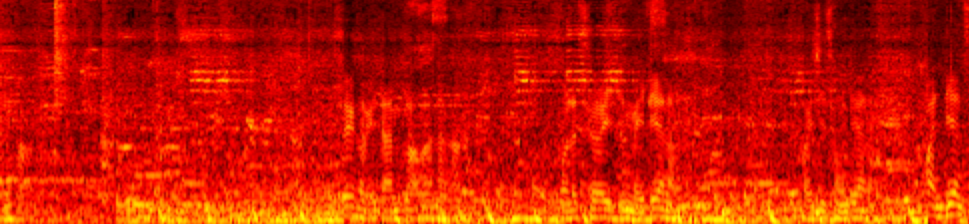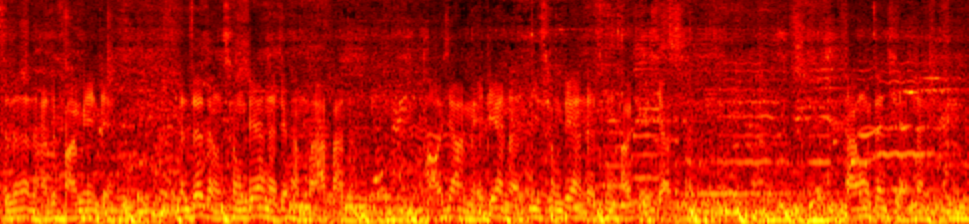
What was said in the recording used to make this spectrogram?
挺好的。最后一单跑完了啊，我的车已经没电了，回去充电了。换电池的还是方便点，像这种充电的就很麻烦了，跑一下没电了，一充电得充好几个小时，耽误挣钱了。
